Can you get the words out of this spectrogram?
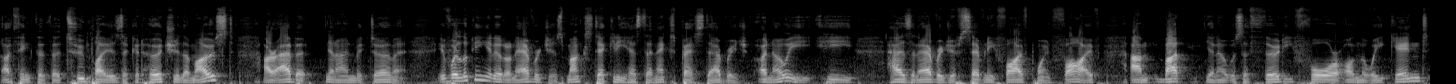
I think that the two players that could hurt you the most are Abbott, you know, and McDermott. If we're looking at it on averages, Mark Steketee has the next best average. I know he he has an average of seventy five point five, um, but you know, it was a thirty four on the weekend.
